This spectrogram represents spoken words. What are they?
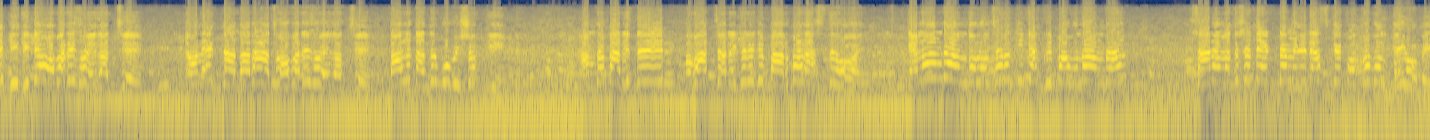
এই দিদিটা ওভারেজ হয়ে যাচ্ছে। অনেক দাদারা আছে ওভারেজ হয়ে যাচ্ছে। তাহলে তাদের ভবিষ্যৎ কি? আমরা বাড়িতে বাচ্চা রেখে রেখে বারবার আসতে হয়। কেন আমরা আন্দোলন ছাড়া কি চাকরি পাবো না আমরা? স্যার আমাদের সাথে একটা মিনিট আজকে কথা বলতেই হবে।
